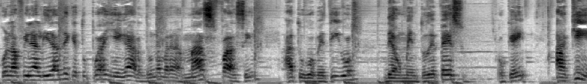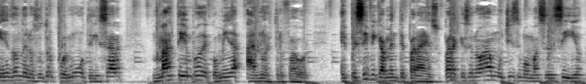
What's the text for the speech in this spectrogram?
con la finalidad de que tú puedas llegar de una manera más fácil a tus objetivos de aumento de peso. ¿Ok? aquí es donde nosotros podemos utilizar más tiempo de comida a nuestro favor. Específicamente para eso, para que se nos haga muchísimo más sencillo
